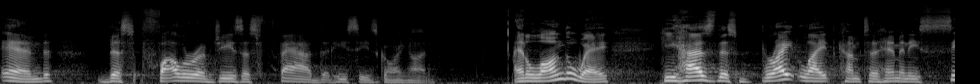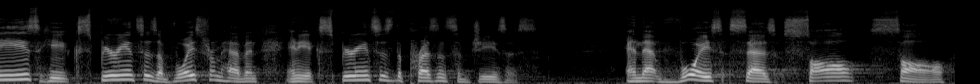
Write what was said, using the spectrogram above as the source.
end this follower of Jesus fad that he sees going on. And along the way, he has this bright light come to him and he sees, he experiences a voice from heaven and he experiences the presence of Jesus. And that voice says, Saul, Saul,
